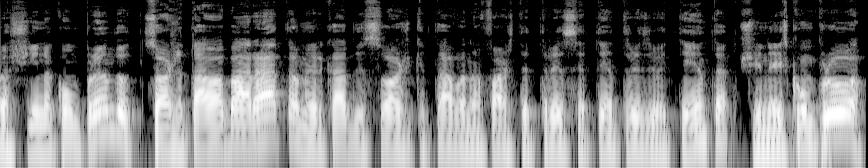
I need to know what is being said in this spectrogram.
a China comprando, soja estava barata, o mercado de soja que estava na faixa de 3,70, 3,80, o chinês comprou.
